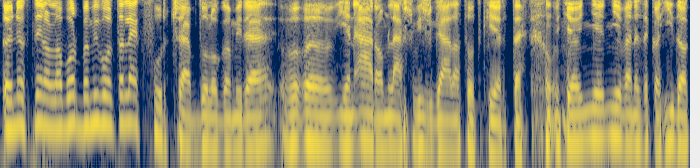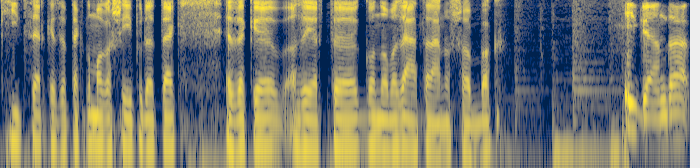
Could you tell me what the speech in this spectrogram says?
Önöknél a laborban mi volt a legfurcsább dolog, amire ö, ilyen áramlás vizsgálatot kértek? Ugye nyilván ezek a hidak, hídszerkezetek, magas épületek, ezek ö, azért ö, gondolom az általánosabbak. Igen, de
